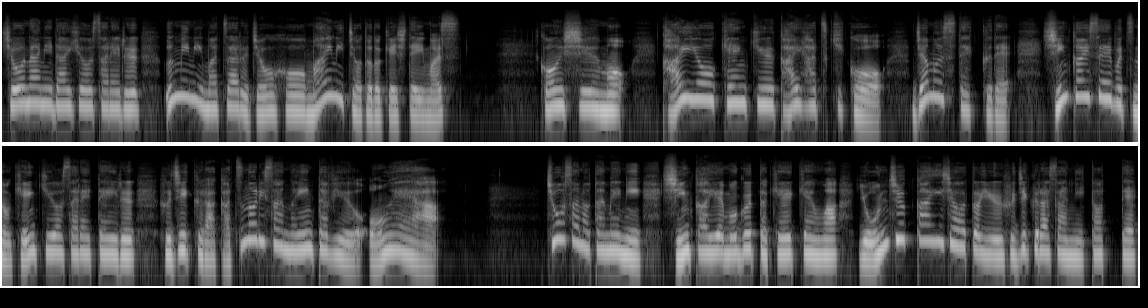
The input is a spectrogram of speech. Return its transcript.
湘南に代表される海にまつわる情報を毎日お届けしています。今週も海洋研究開発機構ジャムステックで深海生物の研究をされている藤倉勝則さんのインタビューオンエア。調査のために深海へ潜った経験は40回以上という藤倉さんにとって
